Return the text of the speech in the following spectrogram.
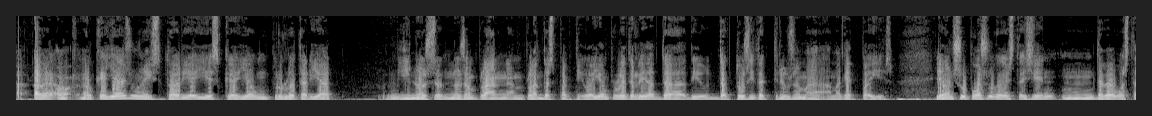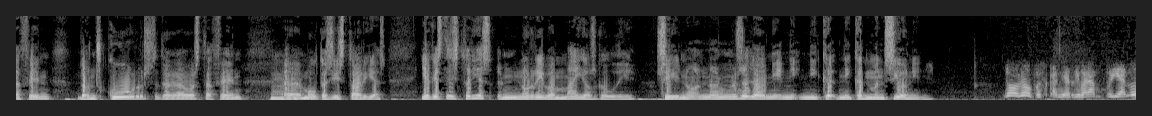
A veure, el, el que hi ha és una història i és que hi ha un proletariat i no és, no és en plan, en plan despectiu, hi ha un proletariat de- diu, d'actors i d'actrius en, en aquest país. Llavors suposo que aquesta gent mm, deveu estar fent doncs, curs, deveu estar fent eh, Mhm. moltes històries, i aquestes històries no arriben mai als Gaudí. O sigui, no, no, no és allò ni, ni, ni, que, ni que et mencionin. No, no, doncs que n'hi arribaran, però ja no,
